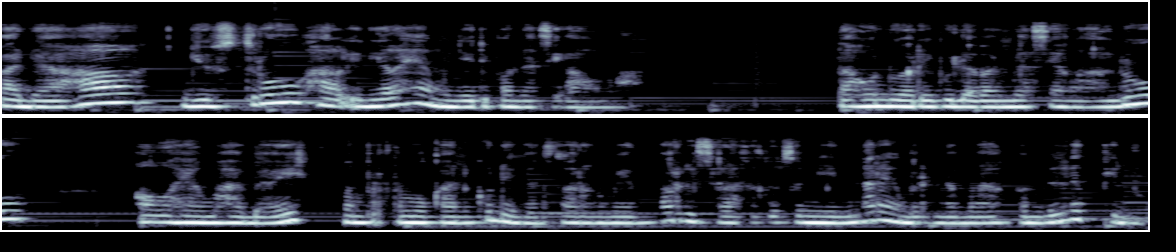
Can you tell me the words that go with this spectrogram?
Padahal justru hal inilah yang menjadi pondasi Allah. Tahun 2018 yang lalu, Allah yang Maha Baik mempertemukanku dengan seorang mentor di salah satu seminar yang bernama Kebelet Hidup.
